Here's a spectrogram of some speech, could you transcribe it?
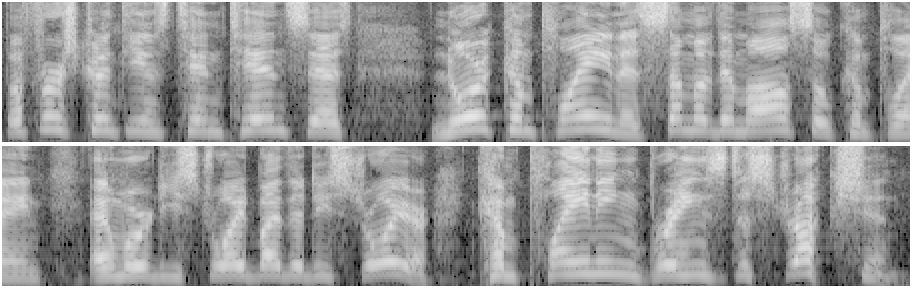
But 1 Corinthians 10:10 10, 10 says, "Nor complain as some of them also complained and were destroyed by the destroyer. Complaining brings destruction."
